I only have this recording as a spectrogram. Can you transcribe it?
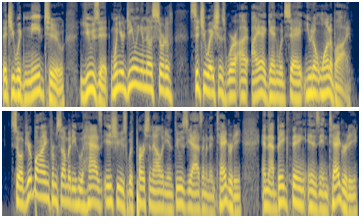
that you would need to use it when you're dealing in those sort of situations where I, I again would say you don't want to buy. So if you're buying from somebody who has issues with personality, enthusiasm, and integrity, and that big thing is integrity,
